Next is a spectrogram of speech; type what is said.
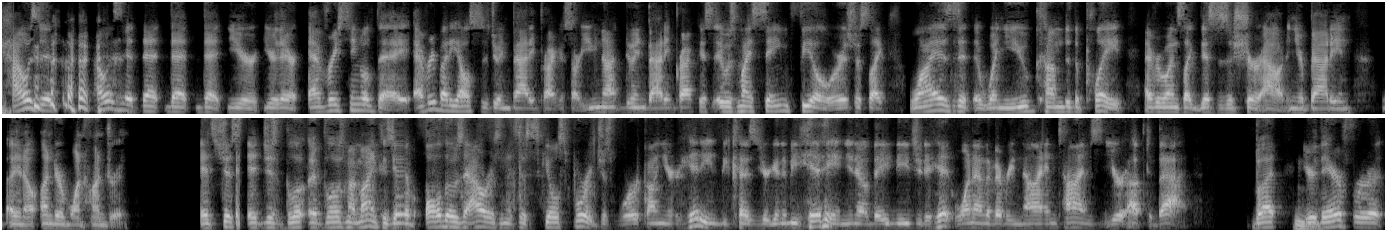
How is it? how is it that that that you're you're there every single day? Everybody else is doing batting practice. Are you not doing batting practice? It was my same feel where it's just like, why is it that when you come to the plate, everyone's like, this is a sure out, and you're batting, you know, under 100. It's just it just blow, it blows my mind because you have all those hours and it's a skill sport. Just work on your hitting because you're going to be hitting. You know, they need you to hit one out of every nine times you're up to bat but mm-hmm. you're there for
